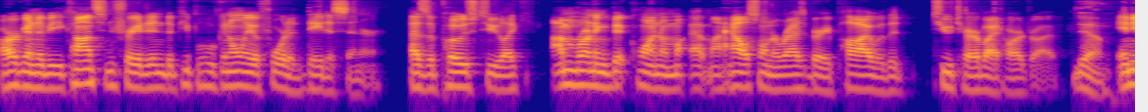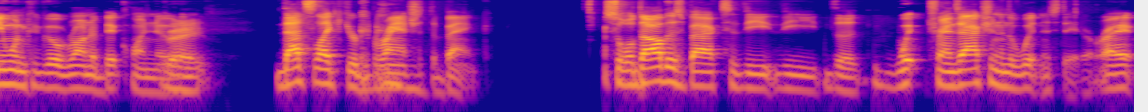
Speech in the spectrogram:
are going to be concentrated into people who can only afford a data center, as opposed to like I'm running Bitcoin on my, at my house on a Raspberry Pi with a two terabyte hard drive. Yeah. Anyone could go run a Bitcoin node. right. That's like your branch at the bank. So we'll dial this back to the the the wit- transaction and the witness data, right?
